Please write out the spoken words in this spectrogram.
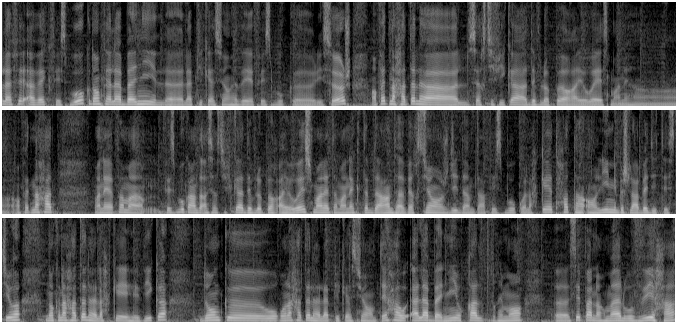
euh, qu'elle a fait avec Facebook. Donc, elle a banni l'application Facebook euh, Research. En fait, نحت لها le certificat développeur iOS معناها en fait معناها فما فيسبوك عندها certificat développeur iOS معناتها معناها تبدا عندها version جديده نتاع فيسبوك ولا حكايه تحطها en ligne باش العباد يتستيوها donc نحت لها الحكاية هذيك donc ونحت لها ال application نتاعها و elle a banni وقالت vraiment سي با نورمال وفضيحه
